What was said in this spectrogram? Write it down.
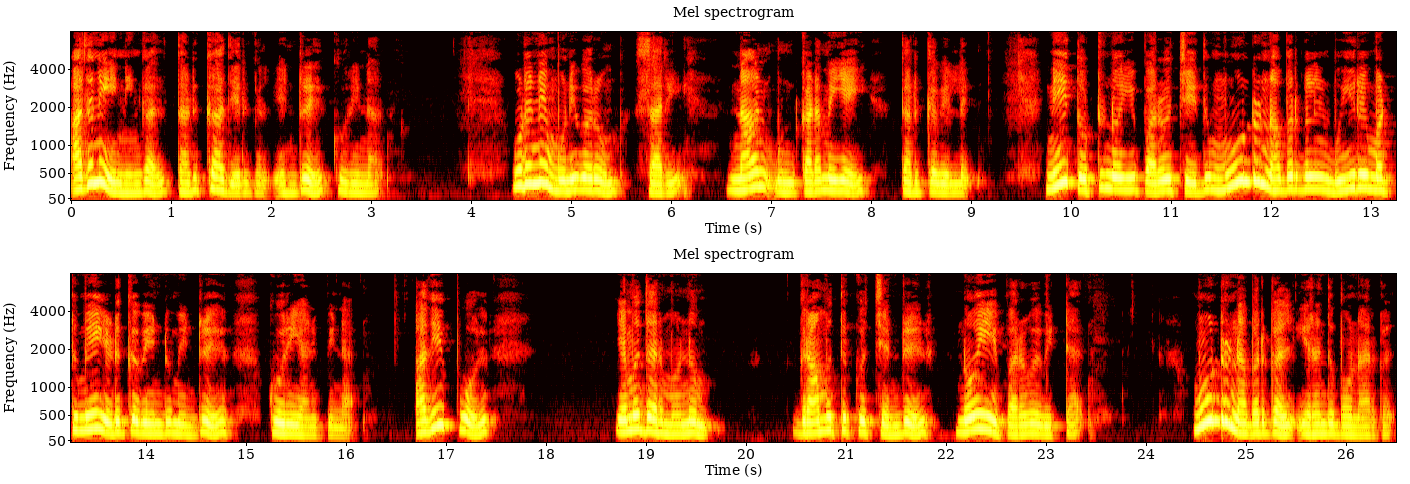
அதனை நீங்கள் தடுக்காதீர்கள் என்று கூறினார். உடனே முனிவரும் சரி நான் உன் கடமையை தடுக்கவில்லை. நீ தொற்று நோயை பரவச் செய்து மூன்று நபர்களின் உயிரை மட்டுமே எடுக்க வேண்டும் என்று கூறி அனுப்பினார். அதேபோல் யமதர்மனும் கிராமத்துக்கு சென்று நோயை பரவவிட்டார். மூன்று நபர்கள் இறந்து போனார்கள்.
